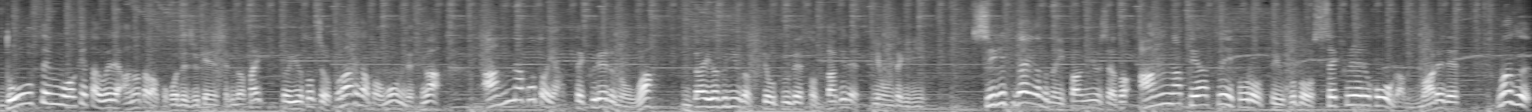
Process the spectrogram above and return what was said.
動線も分けた上であなたはここで受験してくださいという措置を取られたと思うんですがあんなことやってくれるのは大学入学共通テストだけです基本的に。私立大学の一般入試だとあんな手厚いフォローっていうことをしてくれる方が稀です。まず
